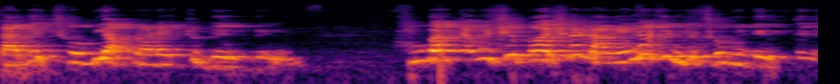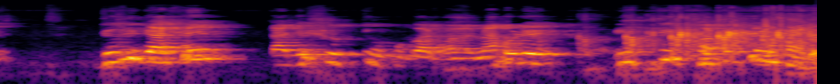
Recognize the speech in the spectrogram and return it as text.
তাদের ছবি আপনারা একটু দেখবেন। খুব একটা বেশি পয়সা লাগে না কিন্তু ছবি দেখতে। যদি দেখেন তাদের সত্যি উপকার হয়। না হলে ঋত্বিক ঘটকের মতো।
